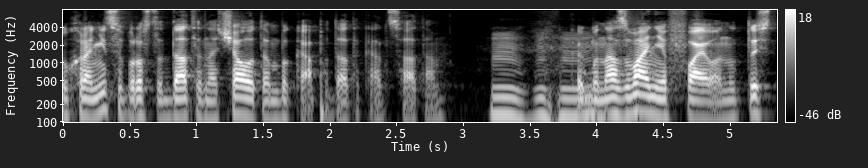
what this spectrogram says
ну, хранится просто дата начала там бэкапа, дата конца там. Mm-hmm. Как бы название файла. Ну, то есть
